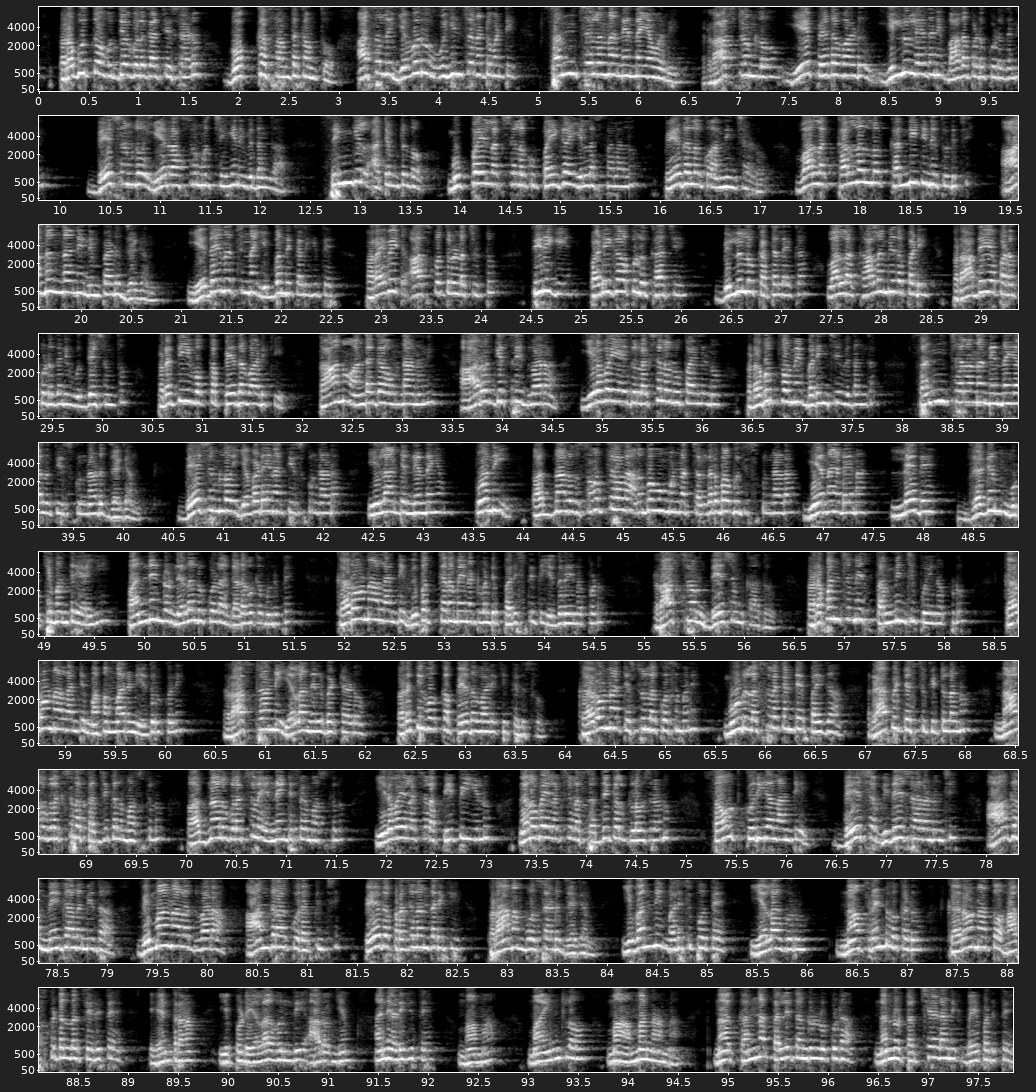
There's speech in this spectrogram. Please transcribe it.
కొరియా లాంటి దేశ విదేశాల నుంచి ఆగ మేఘాల మీద విమానాల ద్వారా ఆంధ్రాకు రప్పించి పేద ప్రజలందరికీ ప్రాణం పోశాడు జగన్. ఇవన్నీ మరిచిపోతే ఎలా గురు నా ఫ్రెండ్ ఒకడు కరోనాతో హాస్పిటల్లో చేరితే ఏంట్రా ఇప్పుడు ఎలా ఉంది ఆరోగ్యం అని అడిగితే మామా మా ఇంట్లో మా అమ్మ నాన్న నా కన్న తల్లిదండ్రులు కూడా నన్ను టచ్ చేయడానికి భయపడితే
